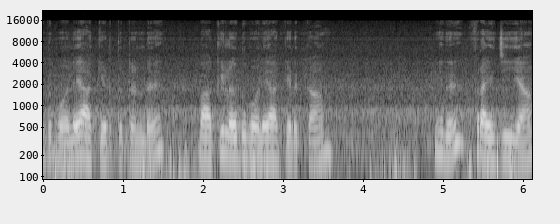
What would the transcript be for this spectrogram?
ഇതുപോലെ ആക്കിയെടുത്തിട്ടുണ്ട്. ബാക്കിയുള്ളത് ഇതുപോലെ ആക്കിയെടുക്കാം. ഇത് ഫ്രൈ ചെയ്യാം.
